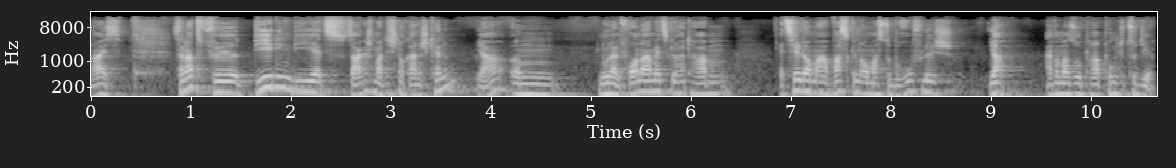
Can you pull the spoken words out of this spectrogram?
Nice. Senat, für diejenigen, die jetzt, sage ich mal, dich noch gar nicht kennen, ja, ähm, nur deinen Vornamen jetzt gehört haben, erzähl doch mal, was genau machst du beruflich? Ja, einfach mal so ein paar Punkte zu dir.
